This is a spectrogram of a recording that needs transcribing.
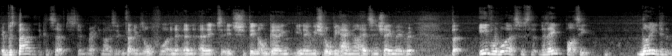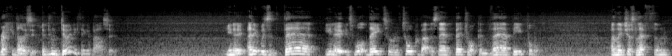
It was bad that the Conservatives didn't recognise it. In fact, it was awful, and, it, and, and it, it should be an ongoing. You know, we should all be hanging our heads in shame over it. But even worse was that the Labour Party not only didn't recognise it, but didn't do anything about it. You know, and it was their. You know, it's what they sort of talk about as their bedrock and their people, and they just left them.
